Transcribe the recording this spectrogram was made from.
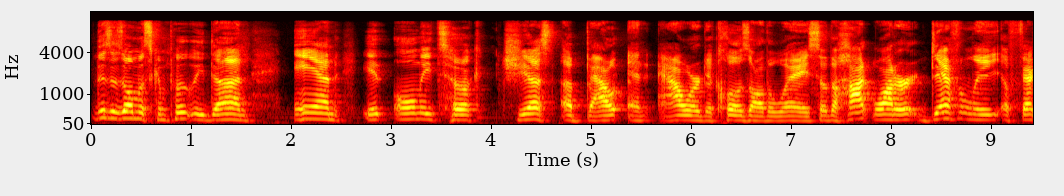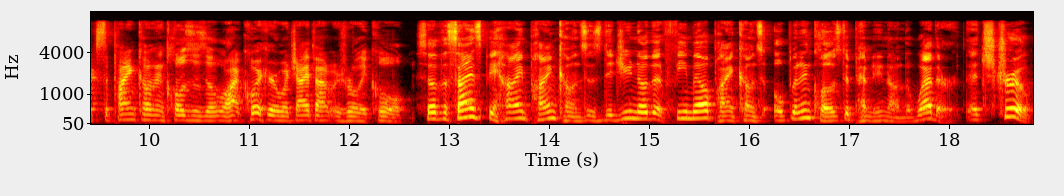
This is almost completely done, and it only took just about an hour to close all the way. So the hot water definitely affects the pine cone and closes a lot quicker, which I thought was really cool. So the science behind pine cones is did you know that female pine cones open and close depending on the weather? That's true.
